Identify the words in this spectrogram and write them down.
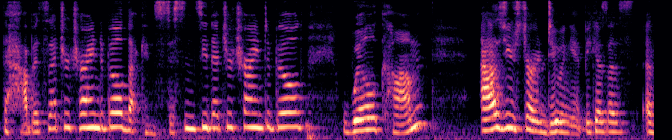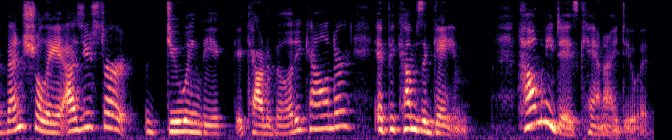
The habits that you're trying to build, that consistency that you're trying to build will come as you start doing it because as eventually as you start doing the accountability calendar, it becomes a game. How many days can I do it?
